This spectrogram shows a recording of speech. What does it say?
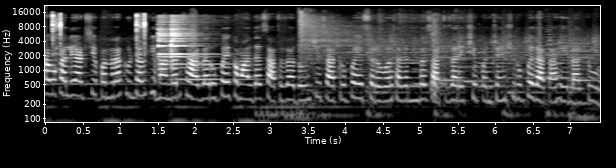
अवकाली आठशे पंधरा क्विंटल किमान दर सहा हजार रुपये कमाल दर सात हजार दोनशे साठ रुपये सर्वसाधारण दर सात हजार एकशे पंच्याऐंशी रुपये जात आहे लालतूर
